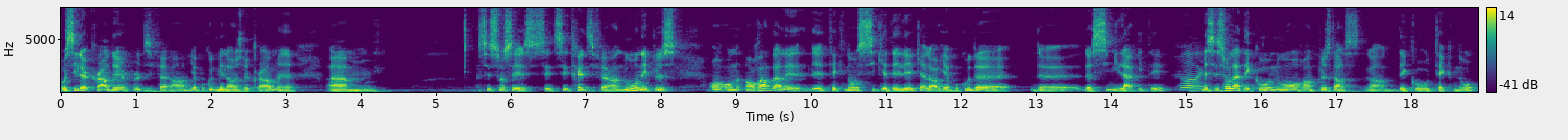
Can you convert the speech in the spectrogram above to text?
aussi le crowd est un peu différent. Il y a beaucoup de mélange de crowd, mais euh, c'est sûr c'est c'est c'est très différent. Nous on est plus on, on, on rentre dans les, les technos psychédéliques, alors il y a beaucoup de de, de similarités. Mais c'est sur la déco, nous on rentre plus dans le déco techno.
